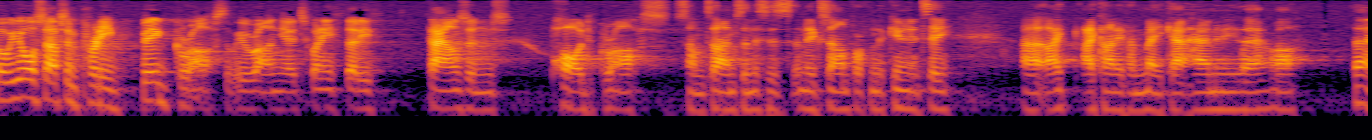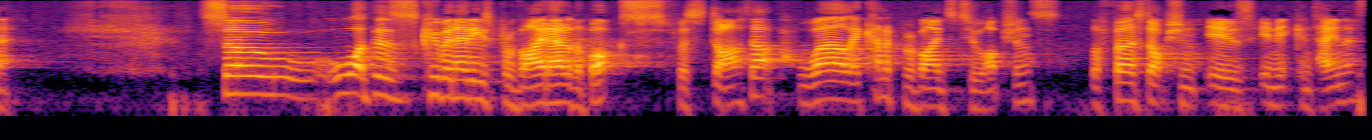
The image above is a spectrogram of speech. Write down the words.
but we also have some pretty big graphs that we run, you know, 20, 30,000 pod graphs sometimes, and this is an example from the community. Uh, I, I can't even make out how many there are there. So what does Kubernetes provide out of the box for startup? Well, it kind of provides two options. The first option is init containers.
